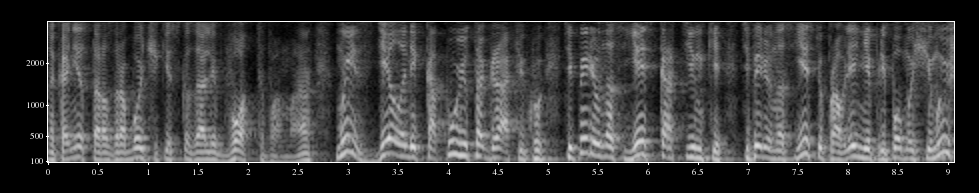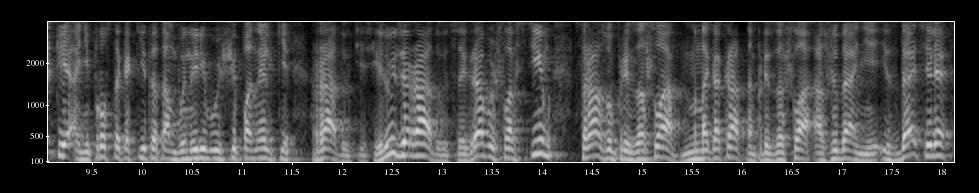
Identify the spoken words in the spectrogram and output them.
Наконец-то разработчики сказали, вот вам, а. мы сделали какую-то графику, теперь у нас есть картинки, Теперь у нас есть управление при помощи мышки, а не просто какие-то там выныривающие панельки. Радуйтесь. И люди радуются. Игра вышла в Steam, сразу превзошла, многократно превзошла ожидания издателя.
